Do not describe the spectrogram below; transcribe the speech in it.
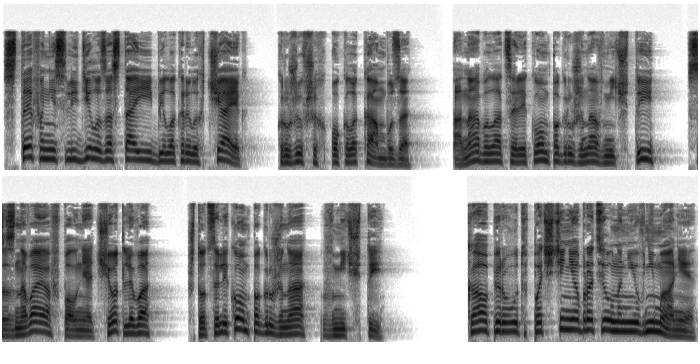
Стефани следила за стаей белокрылых чаек, круживших около камбуза. Она была целиком погружена в мечты, сознавая вполне отчетливо, что целиком погружена в мечты. Каупервуд почти не обратил на нее внимания,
